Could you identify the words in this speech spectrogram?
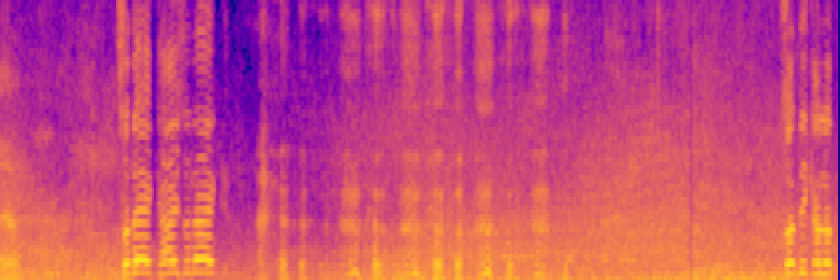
Ayan. Sadek! Hi, Sadek! Sadek, alat.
